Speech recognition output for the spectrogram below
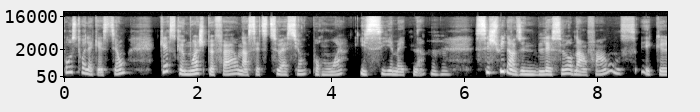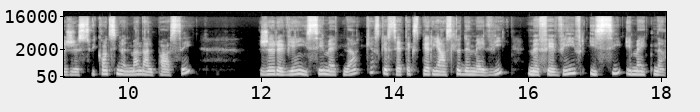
pose-toi la question, qu'est-ce que moi je peux faire dans cette situation pour moi ici et maintenant? Mmh si je suis dans une blessure d'enfance et que je suis continuellement dans le passé, je reviens ici maintenant. Qu'est-ce que cette expérience-là de ma vie me fait vivre ici et maintenant?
